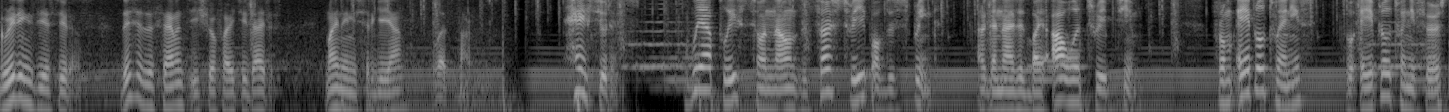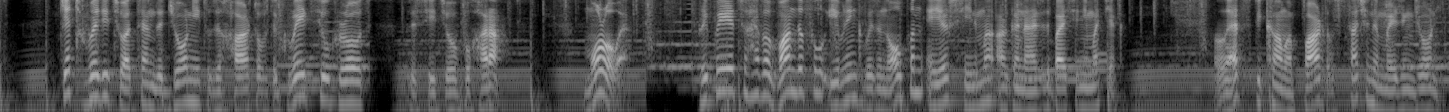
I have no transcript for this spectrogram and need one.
Greetings dear students, this is the 7th issue of IUT Digest. My name is Sergey Sergeyan, let's start. Hey students, we are pleased to announce the first trip of the spring, organized by our trip team. From April 20th to April 21st, get ready to attend the journey to the heart of the Great Silk Road, the city of Bukhara. Moreover, prepare to have a wonderful evening with an open-air cinema organized by Cinematheque. Let's become a part of such an amazing journey.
